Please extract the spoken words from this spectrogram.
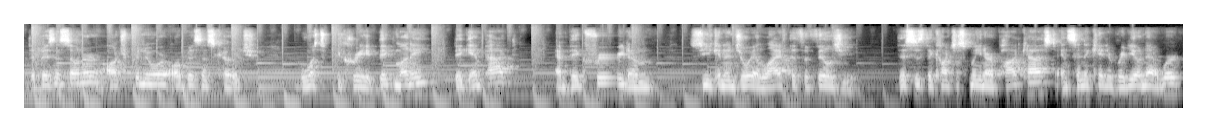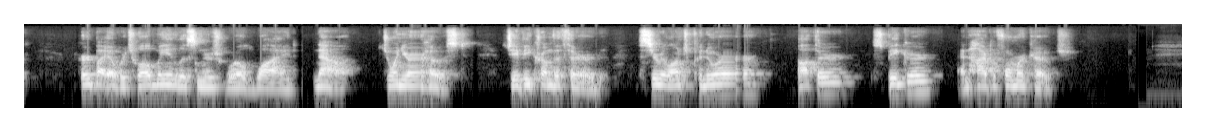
The business owner, entrepreneur, or business coach who wants to create big money, big impact, and big freedom so you can enjoy a life that fulfills you. This is the Conscious Millionaire podcast and syndicated radio network, heard by over 12 million listeners worldwide. Now, join your host, JV Crum III, serial entrepreneur, author, speaker, and high performer coach.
